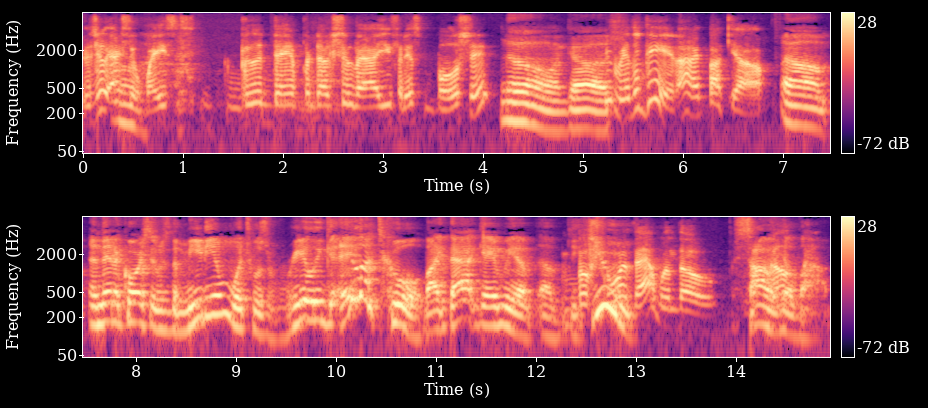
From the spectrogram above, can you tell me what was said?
Did you actually Oh. waste good damn production value for this bullshit? oh my gosh! You really did. All right, fuck y'all. Um, and then of course it was the medium, which was really good. It looked cool. Like that gave me a, a Before huge that one though, Silent Hill vibe.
